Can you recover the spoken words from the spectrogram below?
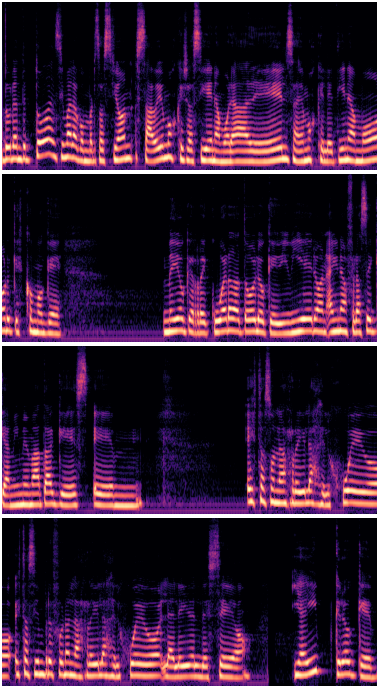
durante toda encima la conversación sabemos que ella sigue enamorada de él, sabemos que le tiene amor, que es como que medio que recuerda todo lo que vivieron. Hay una frase que a mí me mata que es... Em, estas son las reglas del juego, estas siempre fueron las reglas del juego, la ley del deseo. Y ahí creo que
